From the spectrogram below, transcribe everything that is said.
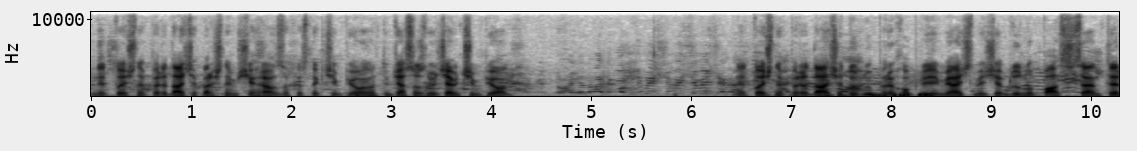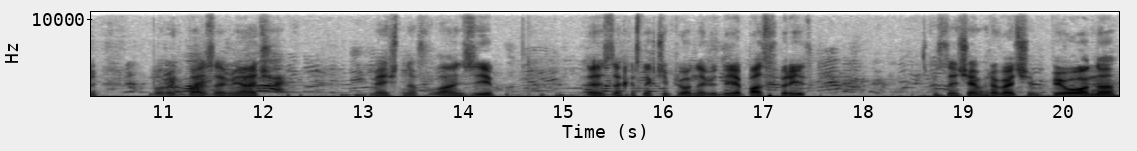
Неточна передача. Перший на м'ячі грав захисник чемпіона. Тим часом з м'ячем чемпіон. Неточна передача. Дубно перехоплює м'яч. З м'ячем Дубно пас в центр. Боротьба за м'яч. М'яч на фланзі. Е, Захисник чемпіона віддає пас вперед. З м'ячем гравець чемпіона.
